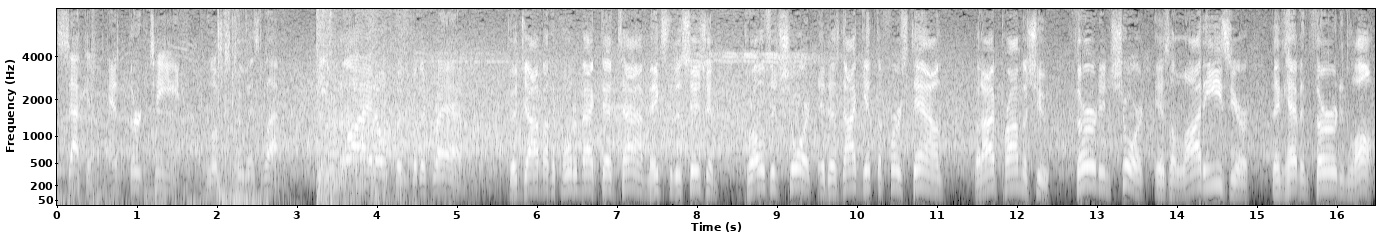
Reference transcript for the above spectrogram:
Second and 13. Looks to his left. He's wide open for the grab. Good job by the quarterback that time. Makes the decision. Throws it short. It does not get the first down. But I promise you, third and short is a lot easier than having third and long.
